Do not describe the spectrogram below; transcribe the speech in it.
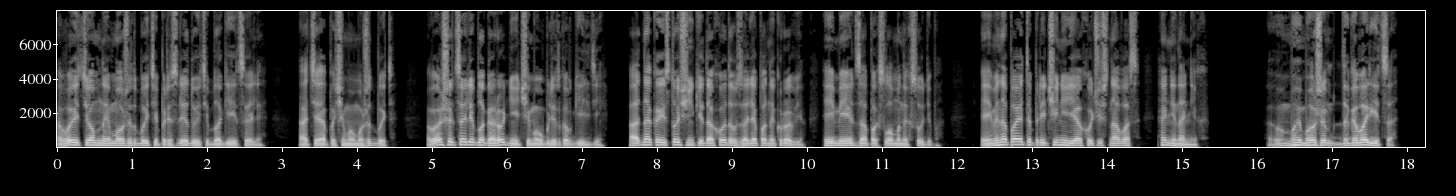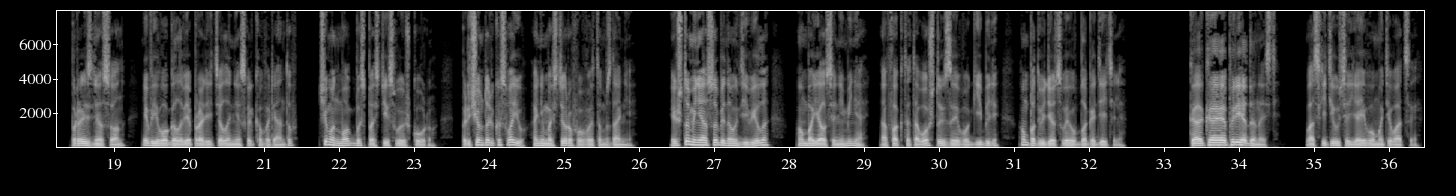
«Вы, темные, может быть, и преследуете благие цели. Хотя, почему может быть? Ваши цели благороднее, чем у ублюдков гильдии. Однако источники доходов заляпаны кровью и имеют запах сломанных судеб. Именно по этой причине я охочусь на вас, а не на них. «Мы можем договориться», — произнес он, и в его голове пролетело несколько вариантов, чем он мог бы спасти свою шкуру, причем только свою, а не мастеров в этом здании. И что меня особенно удивило, он боялся не меня, а факта того, что из-за его гибели он подведет своего благодетеля. «Какая преданность!» — восхитился я его мотивацией.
